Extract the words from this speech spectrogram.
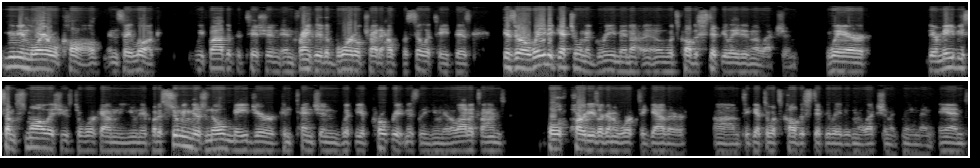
union lawyer will call and say, look, we filed the petition and frankly, the board will try to help facilitate this is there a way to get to an agreement on what's called a stipulated election where there may be some small issues to work out in the unit, but assuming there's no major contention with the appropriateness of the unit, a lot of times both parties are going to work together um, to get to what's called a stipulated election agreement. And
